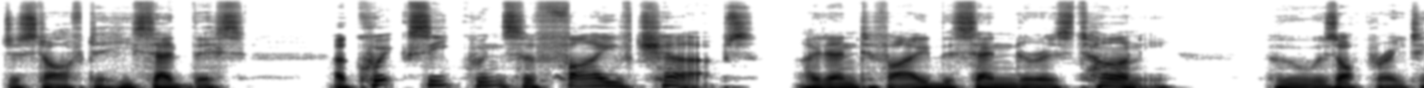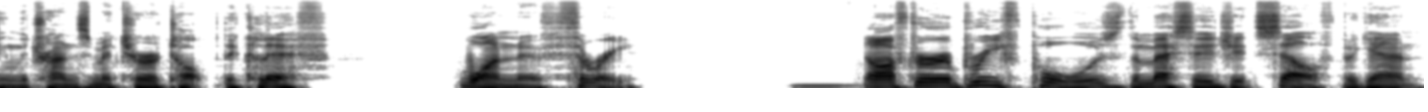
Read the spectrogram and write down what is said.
Just after he said this, a quick sequence of five chirps identified the sender as Tani, who was operating the transmitter atop the cliff one of three. After a brief pause, the message itself began.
